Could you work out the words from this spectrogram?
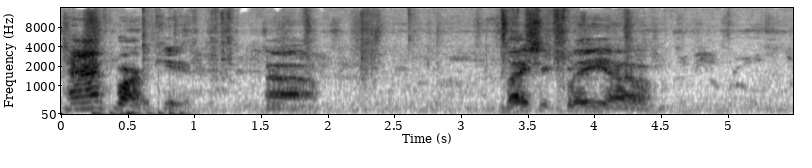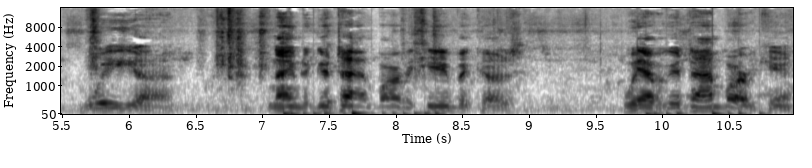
Times Barbecue. Uh, basically, uh, we uh, named it Good Time Barbecue because we have a good time barbecuing.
